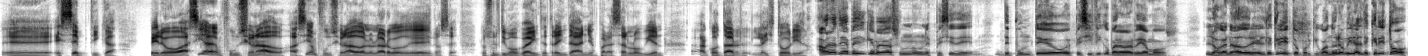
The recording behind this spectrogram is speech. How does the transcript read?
eh, escéptica, pero así han funcionado, así han funcionado a lo largo de, no sé, los últimos 20, 30 años para hacerlo bien, acotar la historia. Ahora te voy a pedir que me hagas un- una especie de, de punteo específico para ver, digamos, los ganadores del decreto, porque cuando uno mira el decreto,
